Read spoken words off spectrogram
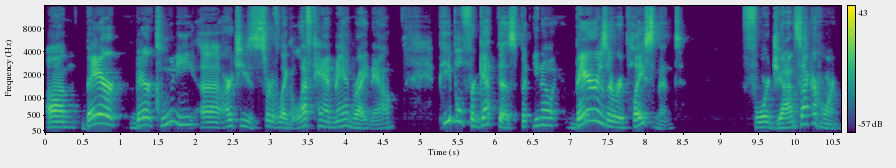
Um, Bear Bear Clooney, uh, Archie's sort of like left hand man right now. People forget this, but you know, Bear is a replacement for John Suckerhorn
